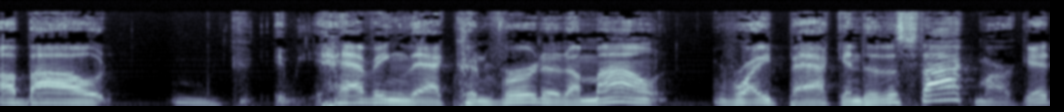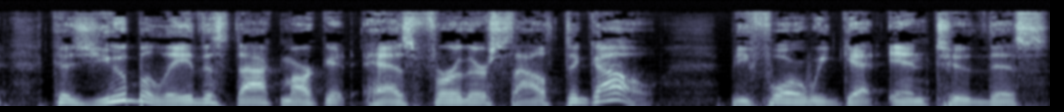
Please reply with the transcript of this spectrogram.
about having that converted amount right back into the stock market because you believe the stock market has further south to go before we get into this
